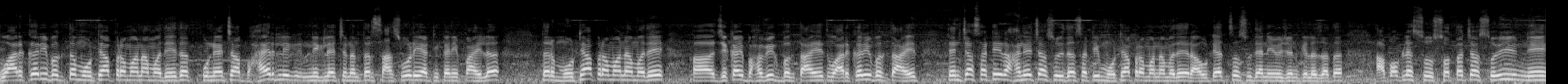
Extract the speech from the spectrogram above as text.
वारकरी भक्त मोठ्या प्रमाणामध्ये येतात. पुण्याच्या बाहेर निघ निघल्याच्या नंतर सासवड या ठिकाणी पाहिलं तर मोठ्या प्रमाणामध्ये जे काही भाविक भक्त आहेत वारकरी भक्त आहेत त्यांच्यासाठी राहण्याच्या सुविधासाठी मोठ्या प्रमाणामध्ये रावट्याचं सुद्धा नियोजन केलं जातं. आपापल्या सो स्वतःच्या सोयीने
